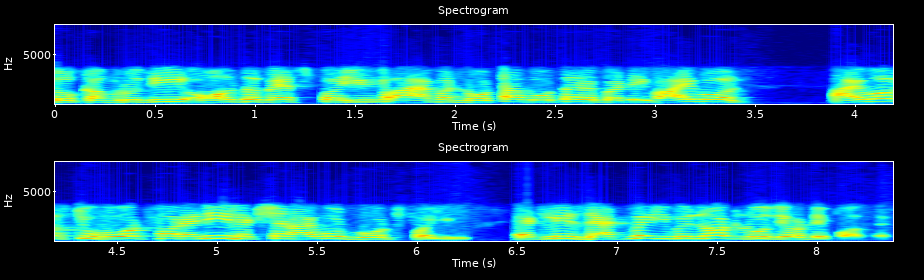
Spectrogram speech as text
So, Kamruji, all the best for you. I am a Nota voter, but if I was, I was to vote for any election, I would vote for you. At least that way you will not lose your deposit.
